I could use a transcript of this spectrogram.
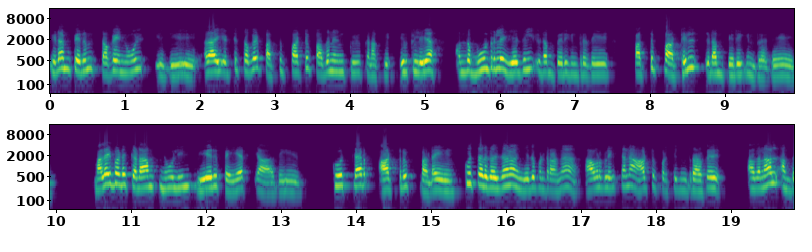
இடம்பெறும் தொகை நூல் இது. அதாவது எட்டு தொகை பத்து பாட்டு பதினெண் கணக்கு இருக்கு இல்லையா? அந்த மூன்றுல எதில் இடம்பெறுகின்றது? பத்து பாட்டில் இடம்பெறுகின்றது. மலைபடுக்கடாம் நூலின் வேறு பெயர் யாது? கூத்தர் ஆற்றுப்படை கூத்தர்கள் தான் எது பண்றாங்க. அவர்களைத்தானே ஆற்றுப்படுத்துகின்றார்கள். அதனால் அந்த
